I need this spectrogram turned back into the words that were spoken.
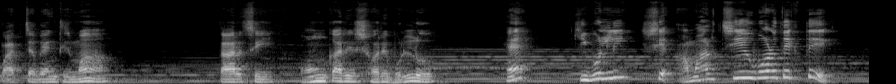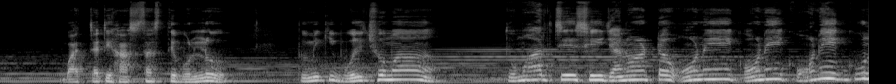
বাচ্চা ব্যাংকটির মা তার সেই অহংকারের স্বরে বলল হ্যাঁ কি বললি? সে আমার চেয়েও বড় দেখতে? বাচ্চাটি হাসতে হাসতে বলল, তুমি কি বলছো মা? তোমার চেয়ে সেই জানোয়ারটা অনেক অনেক অনেক গুণ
